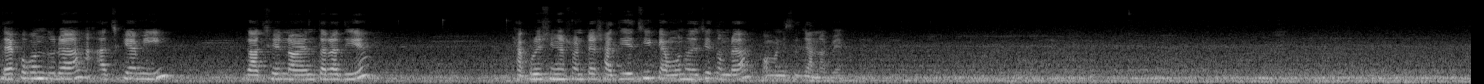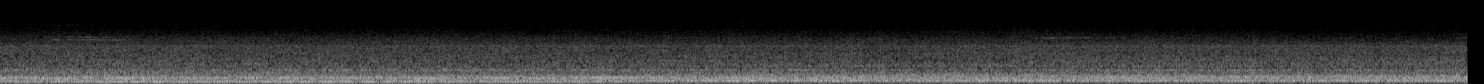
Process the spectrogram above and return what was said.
দেখো বন্ধুরা, আজকে আমি গাছের নয়নতারা দিয়ে ঠাকুরের সিংহাসনটা সাজিয়েছি। কেমন হয়েছে তোমরা কমেন্টসে জানাবে।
